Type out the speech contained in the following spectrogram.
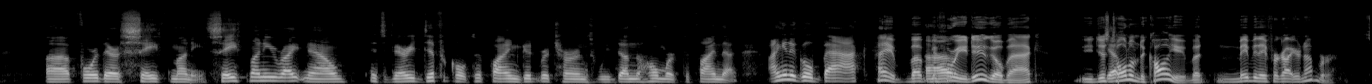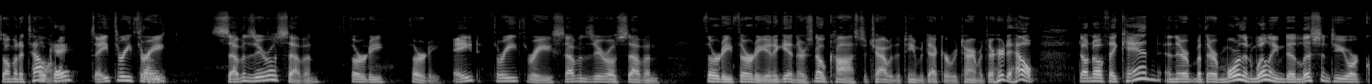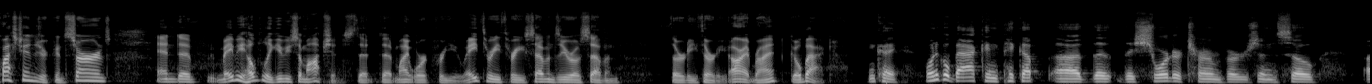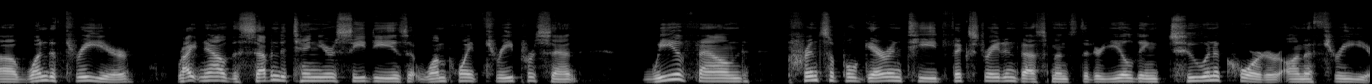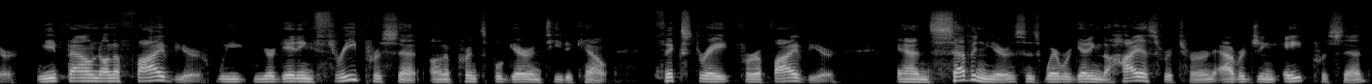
uh, for their safe money. Safe money right now It's very difficult to find good returns. We've done the homework to find that. I'm going to go back. Hey, but Uh, before you do go back, you just Yep. told them to call you, but maybe they forgot your number. So I'm going to tell them. Okay. It's 833 707 3030. 833 707 3030. And again, there's no cost to chat with the team at Decker Retirement. They're here to help. Don't know if they can, and they're but they're more than willing to listen to your questions, your concerns, and uh, maybe hopefully give you some options that, that might work for you. 833 707 3030. All right, Brian, go back. Okay. I want to go back and pick up uh, the, the shorter term version. So, uh, one to three year. Right now, the seven to 10 year CD is at 1.3%. We have found principal guaranteed fixed rate investments that are yielding two and a quarter on a three year. We've found on a five year, we, we are getting 3% on a principal guaranteed account, fixed rate for a five year. And seven years is where we're getting the highest return, averaging 8%.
